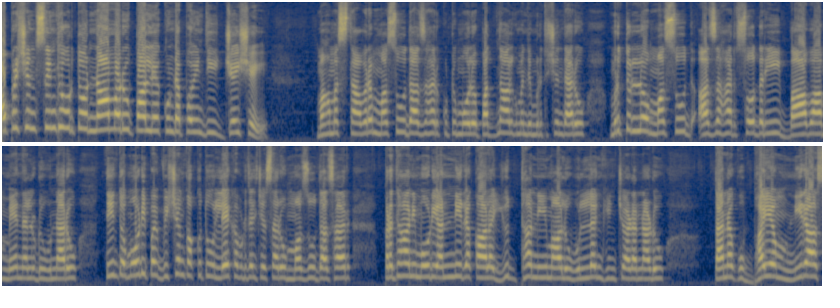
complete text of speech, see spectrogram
ఆపరేషన్ సింధూర్తో నామరూపాలు లేకుండా పోయింది జైషే. మహమ్మద్ స్థావరం మసూద్ అజహర్ కుటుంబంలో పద్నాలుగు మంది మృతి చెందారు. మృతుల్లో మసూద్ అజహర్ సోదరి బావా మేనల్లుడు ఉన్నారు. దీంతో మోడీపై విషం కక్కుతూ లేఖ విడుదల చేశారు మసూద్ అజహర్. ప్రధాని మోడీ అన్ని రకాల యుద్ధ నియమాలు ఉల్లంఘించాడన్నాడు. తనకు భయం నిరాశ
